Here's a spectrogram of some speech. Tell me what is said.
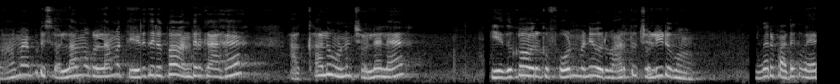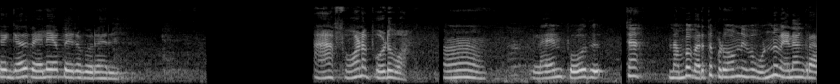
மாமா இப்படி சொல்லாம கொள்ளாம தேடி திருப்பா வந்திருக்காக. அக்காலும் ஒன்றும் சொல்லலை. எதுக்கும் அவருக்கு ஃபோன் பண்ணி ஒரு வார்த்தை சொல்லிடுவோம். இவர் பாட்டுக்கு வேற எங்கேயாவது வேலையா போயிட போறாரு. ஆ ஃபோனை போடுவான் லைன் போகுது. நம்ம வருத்தப்படுவோம் இவ ஒன்றும் வேணாங்கிறா.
